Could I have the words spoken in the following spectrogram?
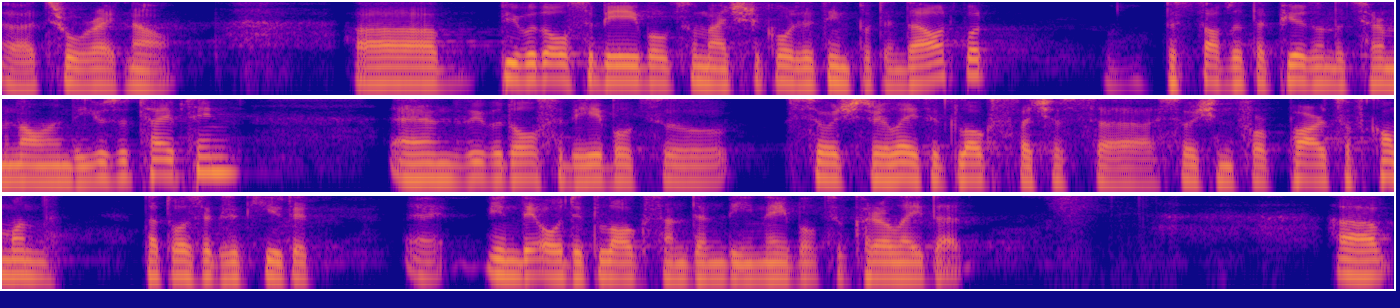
uh, true right now. Uh, we would also be able to match recorded input and output, the stuff that appeared on the terminal and the user typed in. And we would also be able to search related logs, such as uh, searching for parts of command that was executed uh, in the audit logs and then being able to correlate that. Uh,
